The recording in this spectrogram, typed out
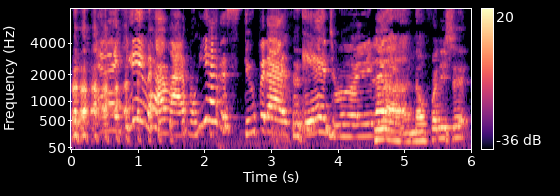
And like he didn't even have an iPhone. He had this stupid ass Android. Like, nah, no funny shit.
